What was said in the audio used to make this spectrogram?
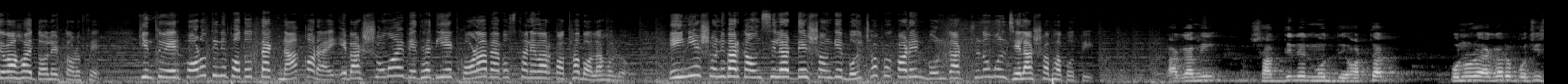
দেওয়া হয় দলের তরফে। কিন্তু এরপরও তিনি পদত্যাগ না করায় এবার সময় বেঁধে দিয়ে কড়া ব্যবস্থা নেওয়ার কথা বলা হলো। এই নিয়ে শনিবার কাউন্সিলরদের সঙ্গে বৈঠকও করেন বনগাঁর তৃণমূল জেলা সভাপতি। আগামী সাত দিনের মধ্যে অর্থাৎ পনেরো এগারো পঁচিশ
